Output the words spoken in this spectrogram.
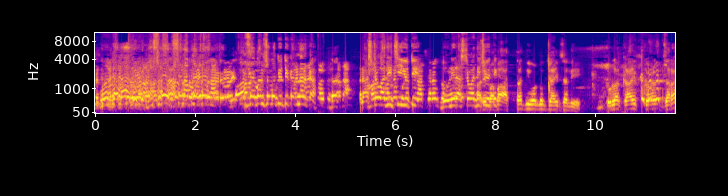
दुसरं ऑप्शन आपल्याकडे पवार साहेबांसोबत युती करणार का? राष्ट्रवादीची युती दोन्ही राष्ट्रवादीची अरे युती बाबा आता निवडणूक जाहीर झाली. तुला काय कळ जरा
